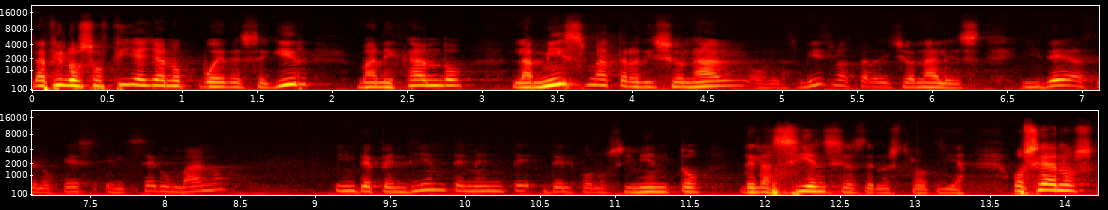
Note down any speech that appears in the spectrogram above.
La filosofía ya no puede seguir manejando la misma tradicional o las mismas tradicionales ideas de lo que es el ser humano, independientemente del conocimiento de las ciencias de nuestro día. O sea, nos,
